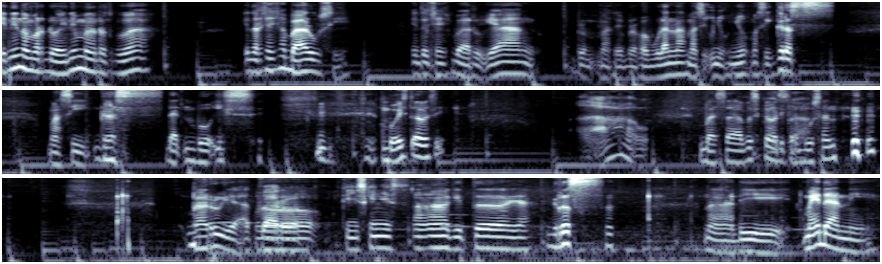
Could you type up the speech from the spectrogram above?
ini nomor 2 ini menurut gua interchange baru sih. Interchange baru yang belum masih berapa bulan lah masih unyu unyu masih gres masih gres dan embois embois itu apa sih? Ah, bahasa apa sih kalau di perbusan baru ya atau baru. Kinyis-kinyis. Ah, gitu ya. Gres nah di Medan nih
